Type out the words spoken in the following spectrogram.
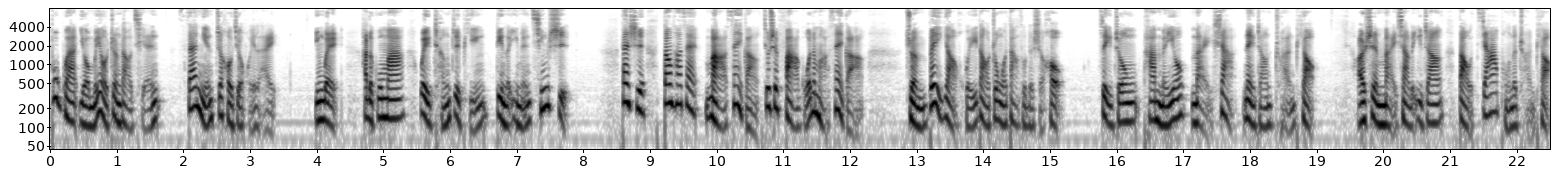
不管有没有挣到钱，三年之后就回来，因为他的姑妈为程志平定了一门亲事。但是当他在马赛港，就是法国的马赛港，准备要回到中国大陆的时候。最终，他没有买下那张船票，而是买下了一张到加蓬的船票。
